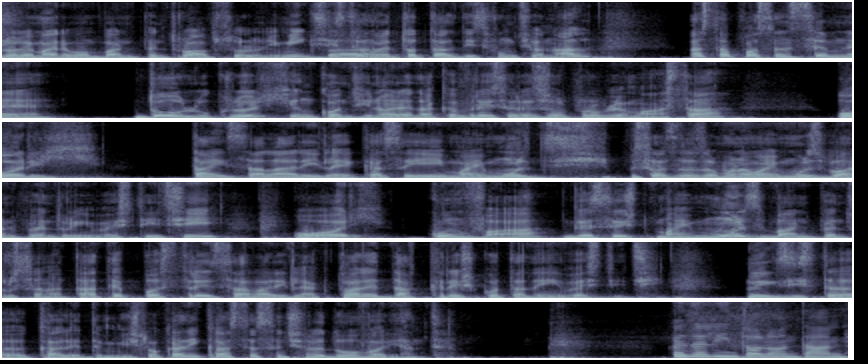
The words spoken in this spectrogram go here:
nu le mai rămân bani pentru absolut nimic, da. sistemul e total disfuncțional, Asta poate să însemne două lucruri în continuare dacă vrei să rezolvi problema asta. Ori tai salariile ca să iei mai mulți, să rămână mai mulți bani pentru investiții, ori cumva găsești mai mulți bani pentru sănătate, păstrezi salariile actuale, dar crești cota de investiții. Nu există cale de mijloc, adică astea sunt cele două variante. Cătălin Tolontan,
